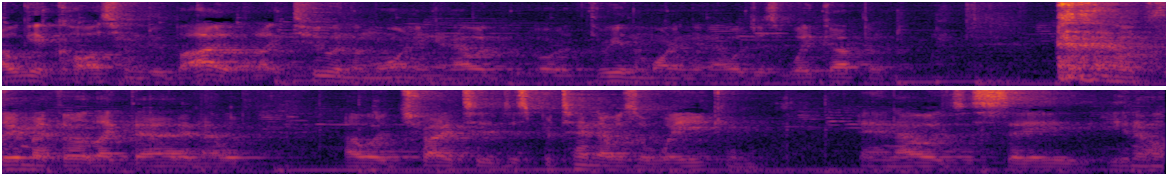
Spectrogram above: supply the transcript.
I would get calls from Dubai at like two in the morning, and I would or three in the morning, and I would just wake up and I would clear my throat like that, and I would I would try to just pretend I was awake and and I would just say, you know,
